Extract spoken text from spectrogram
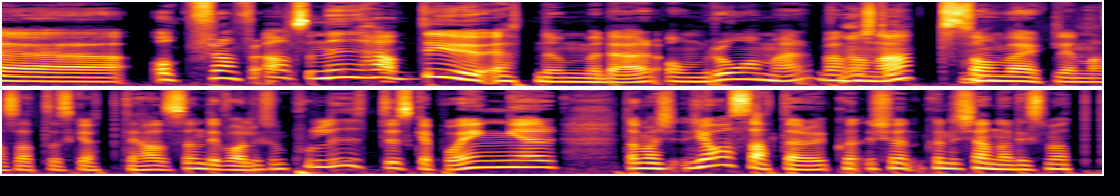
Eh, och framförallt, så ni hade ju ett nummer där om romer bland det. annat som verkligen man satte skrattet i halsen. Det var liksom politiska poänger. Där man, jag satt där och kun- kunde känna liksom att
